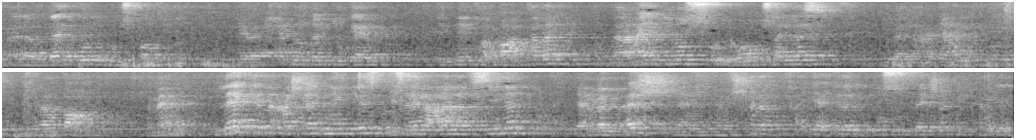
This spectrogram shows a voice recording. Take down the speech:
يبقى لو ده كله مستطيل هيبقى الحمل قيمته كام؟ 2 في 4 8 طب ده أنا عندي نصه اللي هو مثلث يبقى أنا عندي على 2 من 4 تمام؟ لكن عشان ننجز ونسهل على نفسينا يعني ما بيبقاش يعني ما فيش حاجة في الحقيقة كده بتبص تلاقي شكل الحمل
